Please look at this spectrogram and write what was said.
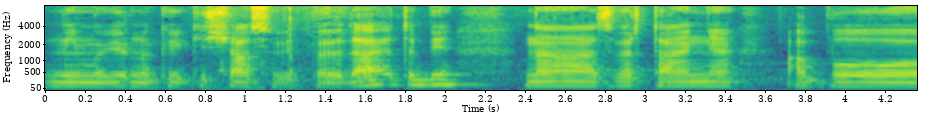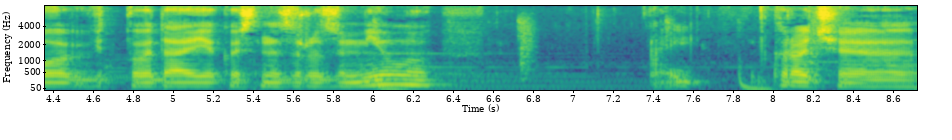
неймовірну кількість часу відповідає тобі на звертання, або відповідає якось незрозуміло. Коротше,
